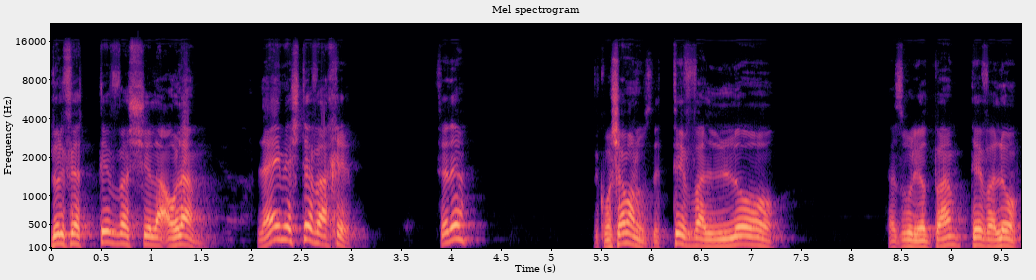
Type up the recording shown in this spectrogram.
לא לפי הטבע של העולם. להם יש טבע אחר, בסדר? וכמו שאמרנו, זה טבע לא, תעזרו לי עוד פעם, טבע לא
